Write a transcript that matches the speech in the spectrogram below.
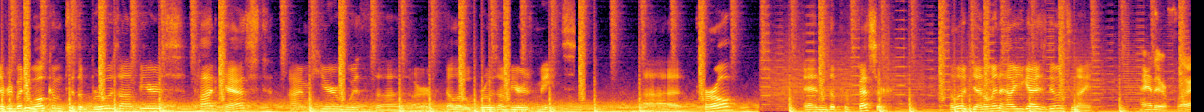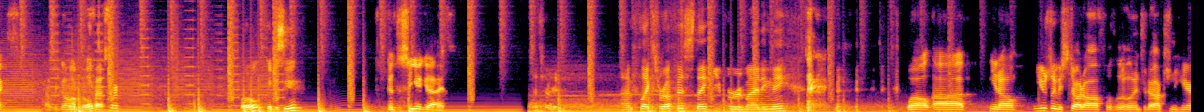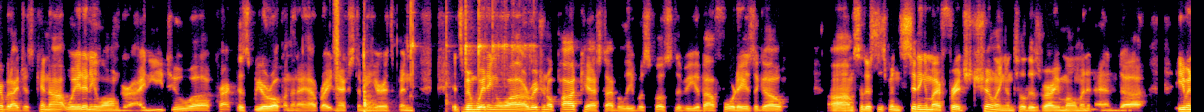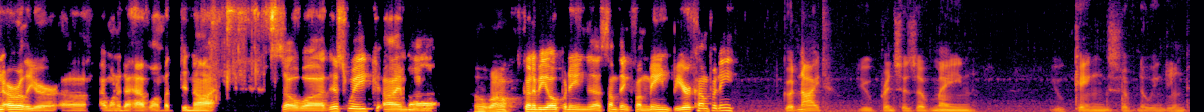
right, everybody, welcome to the Bros on Beers podcast. I'm here with uh, our fellow Bros on Beers mates, uh, Pearl and the Professor. Hello, gentlemen. How are you guys doing tonight? Hey there, Flex. How's it going, Hey, Flex. Professor? Well, good to see you. Good to see you guys. That's right. I'm Flex Ruffus. Thank you for reminding me. Well, uh, you know, usually we start off with a little introduction here, but I just cannot wait any longer. I need to uh, crack this beer open that I have right next to me here. It's been it's been waiting a while. Our original podcast, I believe, was supposed to be about four days ago. Um, so this has been sitting in my fridge chilling until this very moment, and uh, even earlier, uh, I wanted to have one but did not. So uh, this week, I'm uh, Oh, wow. going to be opening uh, something from Maine Beer Company. Good night, you princes of Maine, you kings of New England.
